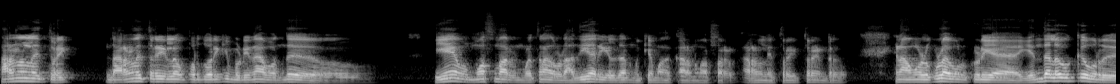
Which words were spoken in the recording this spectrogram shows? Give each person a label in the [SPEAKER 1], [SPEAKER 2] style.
[SPEAKER 1] அறநிலைத்துறை இந்த அறநிலைத்துறையில் பொறுத்த வரைக்கும் எப்படின்னா வந்து ஏன் மோசமாக இருக்குன்னு பார்த்தா அதோட அதிகாரிகள் தான் முக்கியமாக காரணமாக இருப்பார்கள் அறநிலைத்துறை துறைன்றது. ஏன்னா அவங்களுக்குள்ள இருக்கக்கூடிய எந்த அளவுக்கு ஒரு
